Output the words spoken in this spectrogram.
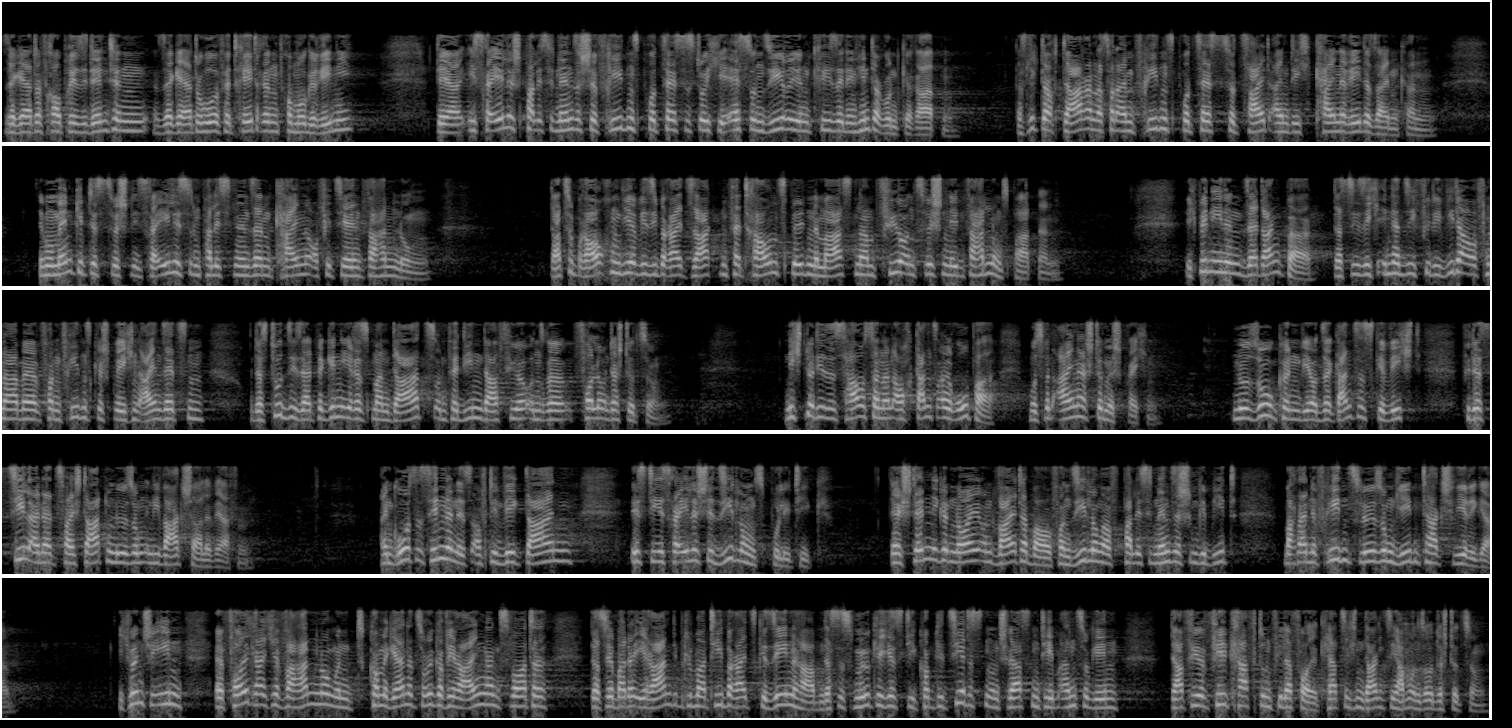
Sehr geehrte Frau Präsidentin, sehr geehrte Hohe Vertreterin Frau Mogherini! Der israelisch-palästinensische Friedensprozess ist durch IS und Syrien-Krise in den Hintergrund geraten. Das liegt auch daran, dass von einem Friedensprozess zurzeit eigentlich keine Rede sein kann. Im Moment gibt es zwischen Israelis und Palästinensern keine offiziellen Verhandlungen. Dazu brauchen wir, wie Sie bereits sagten, vertrauensbildende Maßnahmen für und zwischen den Verhandlungspartnern. Ich bin Ihnen sehr dankbar, dass Sie sich intensiv für die Wiederaufnahme von Friedensgesprächen einsetzen. Und das tun Sie seit Beginn Ihres Mandats und verdienen dafür unsere volle Unterstützung. Nicht nur dieses Haus, sondern auch ganz Europa muss mit einer Stimme sprechen. Nur so können wir unser ganzes Gewicht für das Ziel einer Zwei-Staaten-Lösung in die Waagschale werfen. Ein großes Hindernis auf dem Weg dahin ist die israelische Siedlungspolitik. Der ständige Neu- und Weiterbau von Siedlungen auf palästinensischem Gebiet macht eine Friedenslösung jeden Tag schwieriger. Ich wünsche Ihnen erfolgreiche Verhandlungen und komme gerne zurück auf Ihre Eingangsworte, dass wir bei der Iran-Diplomatie bereits gesehen haben, dass es möglich ist, die kompliziertesten und schwersten Themen anzugehen. Dafür viel Kraft und viel Erfolg. Herzlichen Dank, Sie haben unsere Unterstützung.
